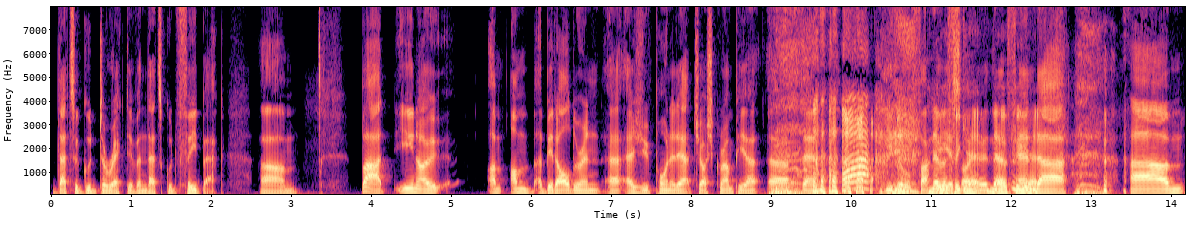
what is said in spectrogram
that's a good directive and that's good feedback. Um, but you know, I'm I'm a bit older, and uh, as you've pointed out, Josh grumpier uh, than you little fucker. Never yes, I forget, heard never that. forget. And uh, um,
